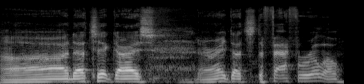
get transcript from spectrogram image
uh, that's it, guys. All right, that's the Faffarillo.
